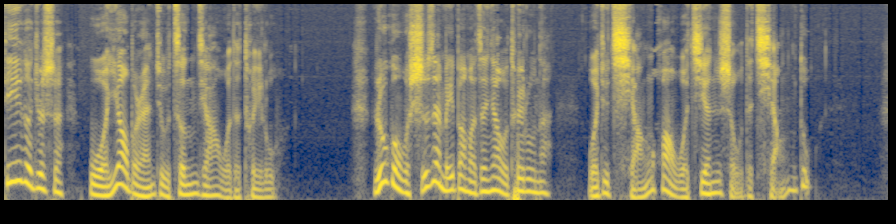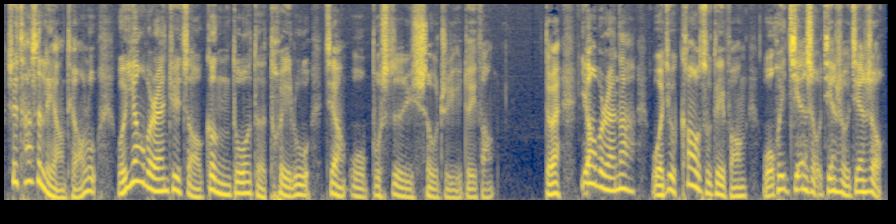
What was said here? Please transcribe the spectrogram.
第一个就是我要不然就增加我的退路。如果我实在没办法增加我退路呢，我就强化我坚守的强度。所以它是两条路，我要不然去找更多的退路，这样我不至于受制于对方。对吧？要不然呢，我就告诉对方，我会坚守、坚守、坚守。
